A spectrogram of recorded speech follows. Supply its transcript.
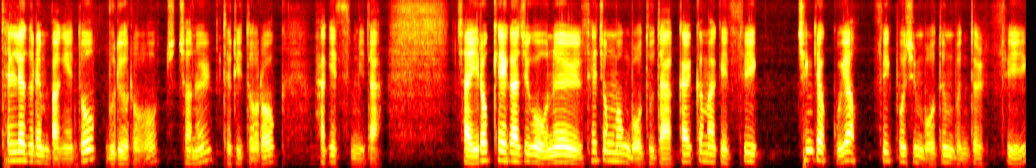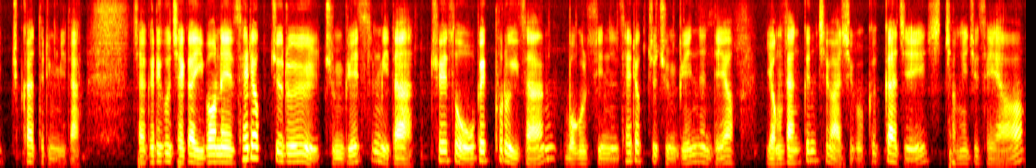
텔레그램 방에도 무료로 추천을 드리도록 하겠습니다. 자 이렇게 해가지고 오늘 세 종목 모두 다 깔끔하게 수익 챙겼고요. 수익 보신 모든 분들 수익 축하드립니다. 자, 그리고 제가 이번에 세력주를 준비했습니다. 최소 500% 이상 먹을 수 있는 세력주 준비했는데요. 영상 끊지 마시고 끝까지 시청해 주세요.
